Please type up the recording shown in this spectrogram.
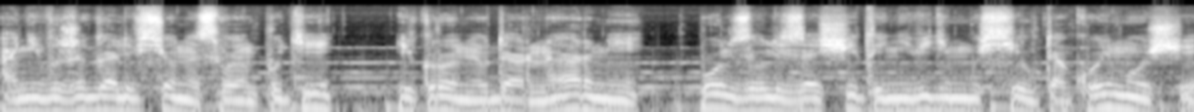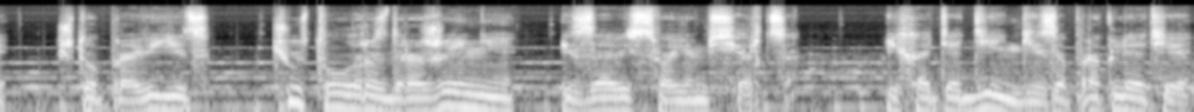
Они выжигали все на своем пути и кроме ударной армии пользовались защитой невидимых сил такой мощи, что провидец чувствовал раздражение и зависть в своем сердце. И хотя деньги за проклятие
